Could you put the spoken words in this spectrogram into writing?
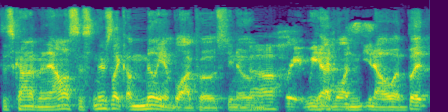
this kind of analysis, and there's like a million blog posts. You know, uh, great, we had yes. one. You know, but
